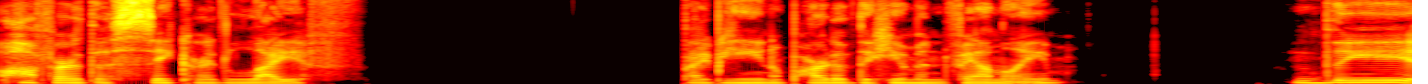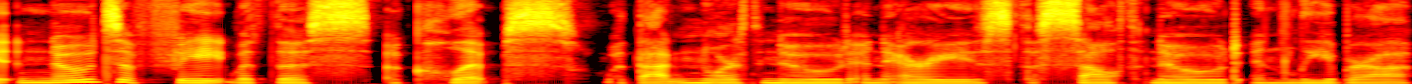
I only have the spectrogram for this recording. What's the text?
offer the sacred life by being a part of the human family? The nodes of fate with this eclipse, with that north node in Aries, the south node in Libra,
